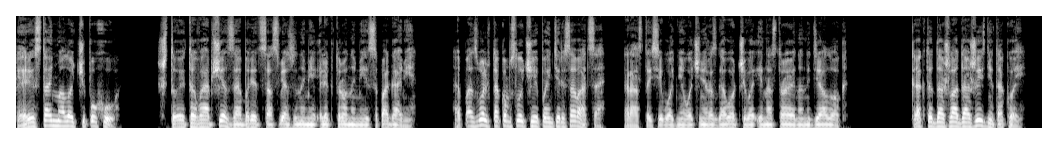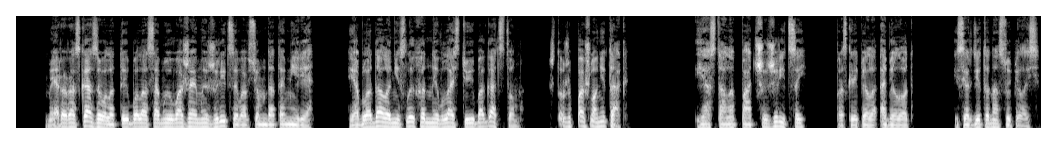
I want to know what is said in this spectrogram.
Перестань молоть чепуху. Что это вообще за бред со связанными электронами и сапогами? А позволь в таком случае поинтересоваться, раз ты сегодня очень разговорчива и настроена на диалог. Как ты дошла до жизни такой? Мера рассказывала, ты была самой уважаемой жрицей во всем дата-мире и обладала неслыханной властью и богатством. Что же пошло не так? Я стала падшей жрицей, проскрипела Абелот и сердито насупилась.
